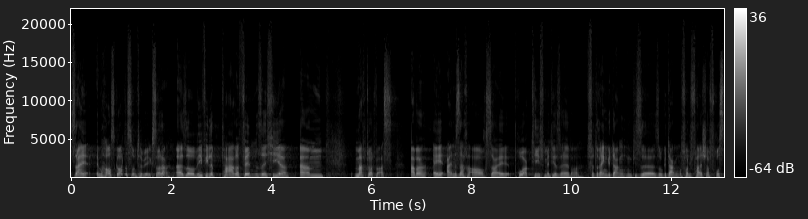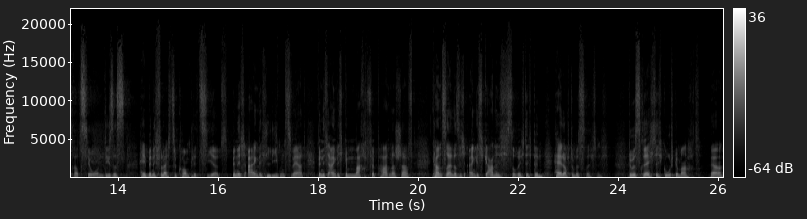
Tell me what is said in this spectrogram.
Sei im Haus Gottes unterwegs, oder? Also wie viele Paare finden sich hier? Ähm, mach dort was. Aber ey, eine Sache auch, sei proaktiv mit dir selber. Verdräng Gedanken, diese so Gedanken von falscher Frustration, dieses, hey, bin ich vielleicht zu kompliziert? Bin ich eigentlich liebenswert? Bin ich eigentlich gemacht für Partnerschaft? Kann es sein, dass ich eigentlich gar nicht so richtig bin? Hey, doch, du bist richtig. Du bist richtig gut gemacht. Ja?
